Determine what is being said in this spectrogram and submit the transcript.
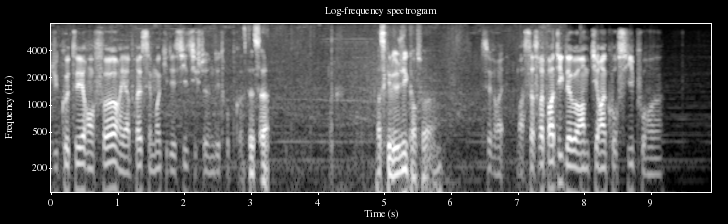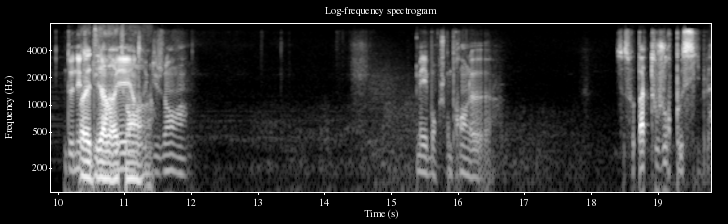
du côté renfort et après c'est moi qui décide si je te donne des troupes quoi. C'est ça. Ah, ce qui est logique en soi. C'est vrai. Bah, ça serait pratique d'avoir un petit raccourci pour euh, donner Ouais, dire l'armée, un directement, truc hein. du genre. hein. Mais bon, je comprends le. Ce soit pas toujours possible.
